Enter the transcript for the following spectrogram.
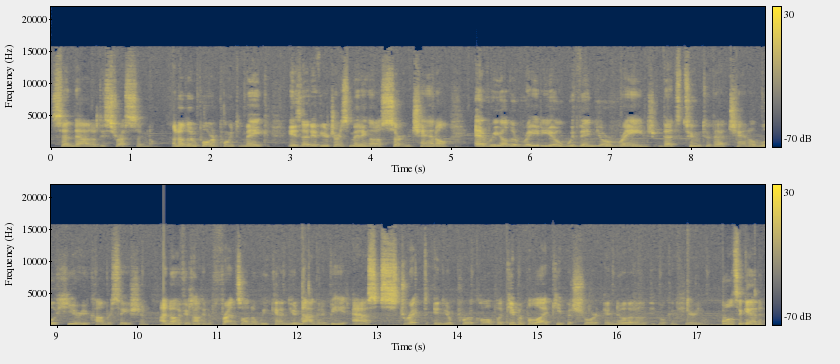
send out a distress signal. Another important point to make is that if you're transmitting on a certain channel, every other radio within your range that's tuned to that channel will hear your conversation. I know if you're talking to friends on a weekend, you're not going to be as strict in your protocol, but keep it polite, keep it short, and know that other people can hear you. Once again,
